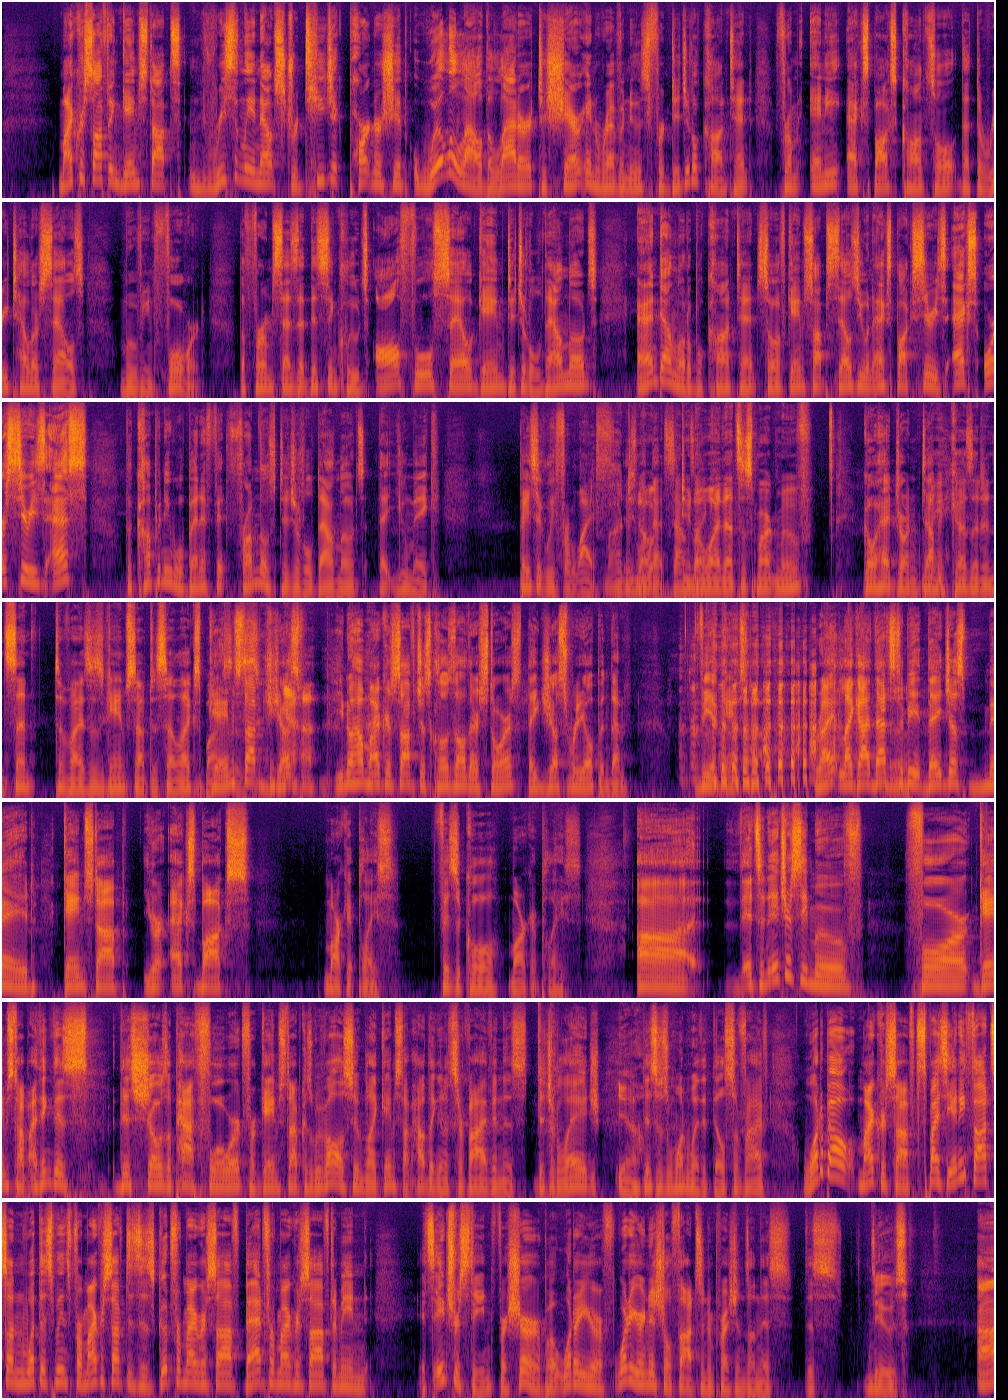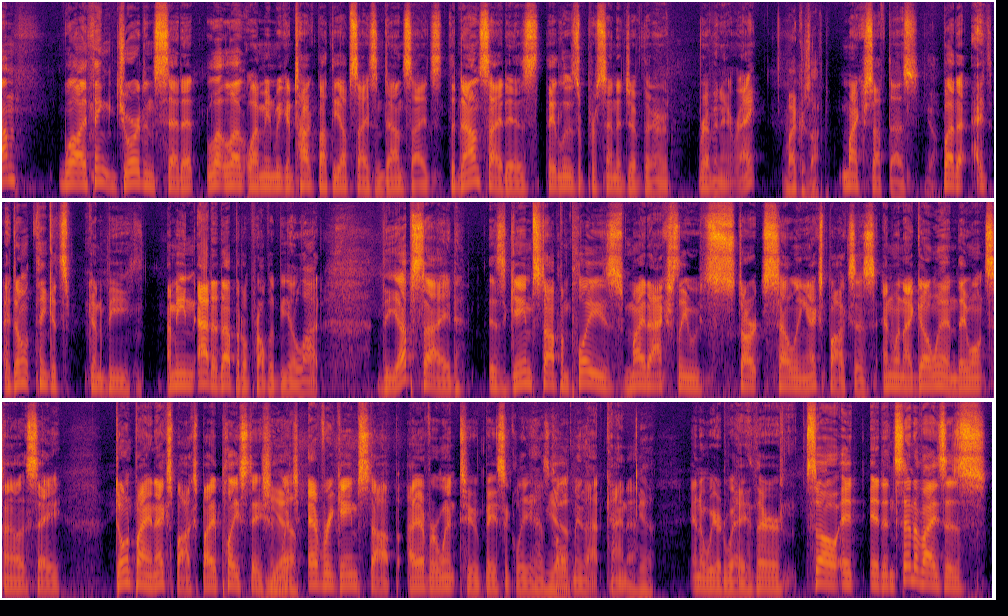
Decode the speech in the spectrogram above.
Microsoft and GameStop's recently announced strategic partnership will allow the latter to share in revenues for digital content from any Xbox console that the retailer sells moving forward. The firm says that this includes all full sale game digital downloads and downloadable content. So if GameStop sells you an Xbox Series X or Series S, the company will benefit from those digital downloads that you make basically for life. Uh, do you know? that sounds do you know like. why that's a smart move? Go ahead, Jordan. Tell me. because it incentivizes GameStop to sell Xboxes. GameStop just, Yeah. you know how Microsoft just closed all their stores? They just reopened them via GameStop, right? Like I, that's to be, they just made GameStop your Xbox marketplace, physical marketplace. Uh, it's an interesting move for GameStop. I think this this shows a path forward for GameStop because we've all assumed like GameStop, how are they going to survive in this digital age? Yeah. This is one way that they'll survive. What about Microsoft? Spicy, any thoughts on what this means for Microsoft? Is this good for Microsoft? Bad for Microsoft? I mean, it's interesting for sure. But what are your what are your initial thoughts and impressions on this this news? Um, well, I think Jordan said it. Let- let- I mean, we can talk about the upsides and downsides. The downside is they lose a percentage of their revenue, right? Microsoft. Microsoft does. Yeah. But I, I don't think it's going to be, I mean, added up, it'll probably be a lot. The upside is GameStop employees might actually start selling Xboxes. And when I go in, they won't sell, say, don't buy an Xbox, buy a PlayStation, Yeah. which every GameStop I ever went to basically has Yeah. told me that kind of Yeah. in a weird way. They're so it it incentivizes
